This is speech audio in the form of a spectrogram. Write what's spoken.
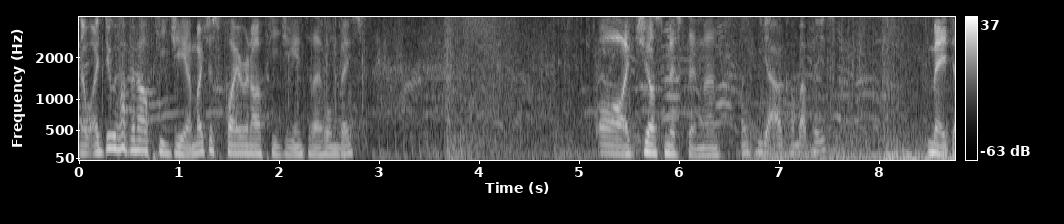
No, I do have an RPG. I might just fire an RPG into their home base. Oh, I just missed it, man. I Can you get out of combat, please? Mate,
